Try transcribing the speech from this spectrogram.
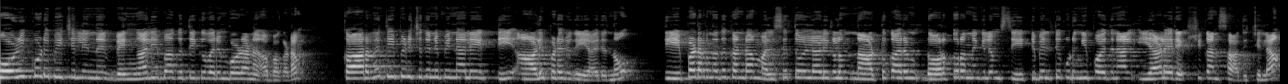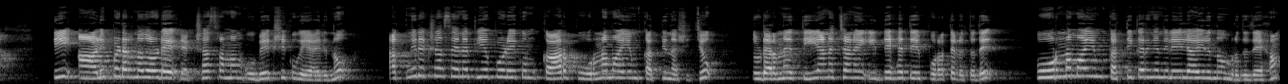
കോഴിക്കോട് ബീച്ചിൽ നിന്ന് ബംഗാലി ഭാഗത്തേക്ക് വരുമ്പോഴാണ് അപകടം. കാറിന് തീപിടിച്ചതിന് പിന്നാലെ തീ ആളിപ്പടരുകയായിരുന്നു. തീ പടർന്നത് കണ്ട മത്സ്യത്തൊഴിലാളികളും നാട്ടുകാരും ഡോർ തുറന്നെങ്കിലും സീറ്റ് ബെൽറ്റ് കുടുങ്ങിപ്പോയതിനാൽ ഇയാളെ രക്ഷിക്കാൻ സാധിച്ചില്ല. തീ ആളിപ്പടർന്നതോടെ രക്ഷാശ്രമം ഉപേക്ഷിക്കുകയായിരുന്നു. അഗ്നിരക്ഷാസേന എത്തിയപ്പോഴേക്കും കാർ പൂർണമായും കത്തി നശിച്ചു. തുടർന്ന് തീ അണച്ചാണ് ഇദ്ദേഹത്തെ പുറത്തെടുത്തത്. പൂർണമായും കത്തിക്കരിഞ്ഞ നിലയിലായിരുന്നു മൃതദേഹം.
